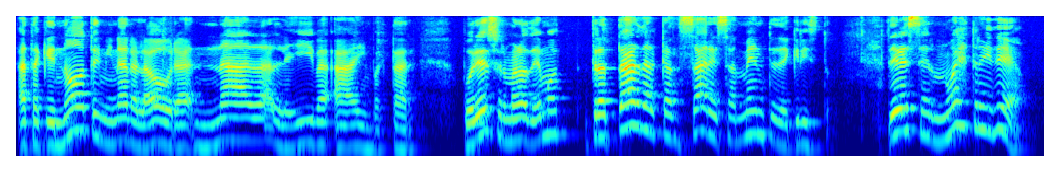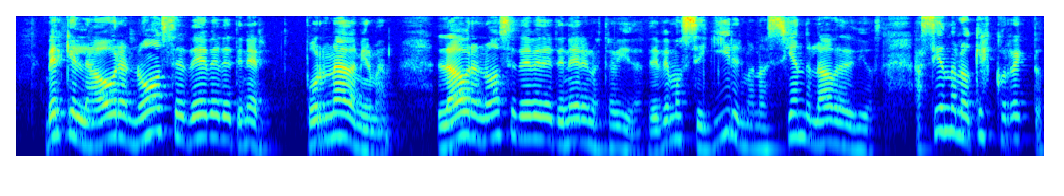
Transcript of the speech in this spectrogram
Hasta que no terminara la obra, nada le iba a impactar. Por eso, hermano, debemos tratar de alcanzar esa mente de Cristo. Debe ser nuestra idea ver que la obra no se debe detener. Por nada, mi hermano. La obra no se debe detener en nuestra vida. Debemos seguir, hermano, haciendo la obra de Dios, haciendo lo que es correcto,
